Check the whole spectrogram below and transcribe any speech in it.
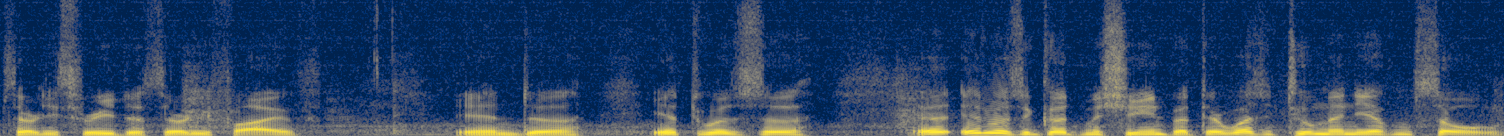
33 to 35, and uh, it was uh, it was a good machine, but there wasn't too many of them sold.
